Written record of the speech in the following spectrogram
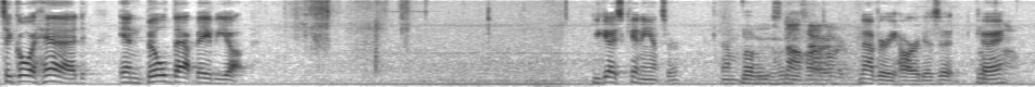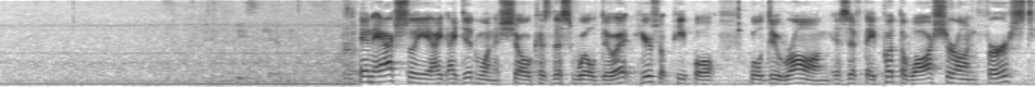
to go ahead and build that baby up? You guys can answer. Um, Not very It's hard. not hard. not very hard, is it? Okay. No. And actually, I, I did want to show, because this will do it, here's what people will do wrong, is if they put the washer on first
